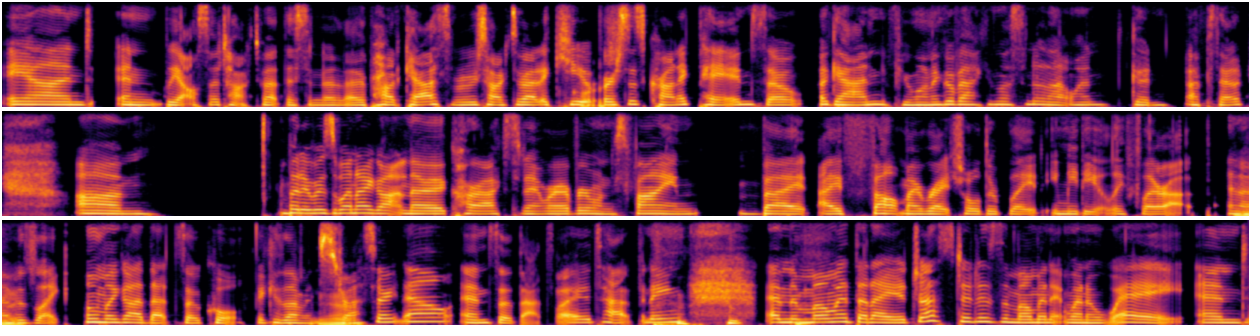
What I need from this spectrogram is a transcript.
And and we also talked about this in another podcast when we talked about acute versus chronic pain. So again, if you want to go back and listen to that one, good episode. Um, but it was when I got in a car accident where everyone was fine but I felt my right shoulder blade immediately flare up. And mm-hmm. I was like, oh my God, that's so cool because I'm in yeah. stress right now. And so that's why it's happening. and the moment that I adjusted is the moment it went away. And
